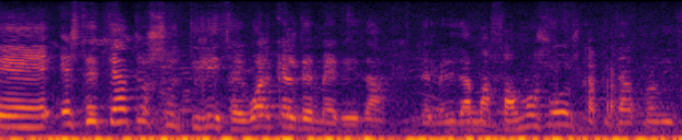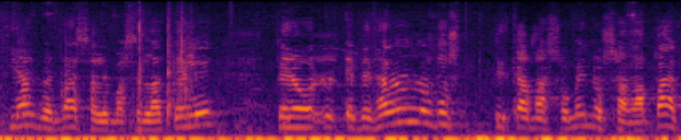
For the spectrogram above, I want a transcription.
Eh, este teatro se utiliza igual que el de Mérida, de Mérida más famoso, es capital provincial, ¿verdad? Sale más en la tele, pero empezaron los dos más o menos a la par.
